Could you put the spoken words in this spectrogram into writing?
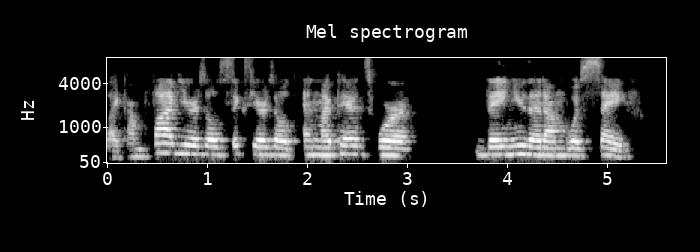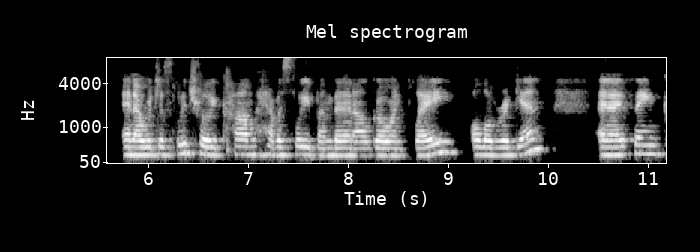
Like I'm five years old, six years old, and my parents were they knew that I was safe, and I would just literally come, have a sleep, and then I'll go and play all over again. And I think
